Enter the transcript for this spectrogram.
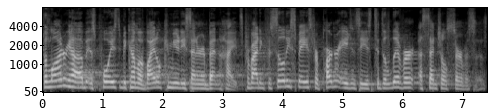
The Laundry Hub is poised to become a vital community center in Benton Heights, providing facility space for partner agencies to deliver essential services.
